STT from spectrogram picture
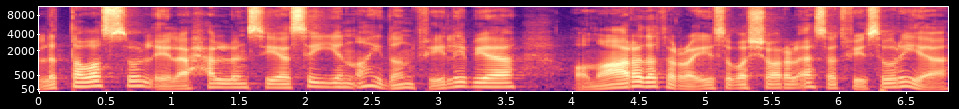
للتوصل إلى حل سياسي أيضا في ليبيا ومعارضة الرئيس بشار الأسد في سوريا.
